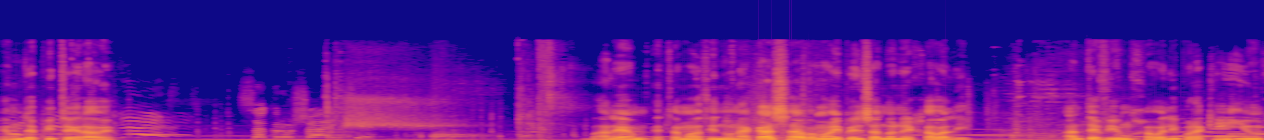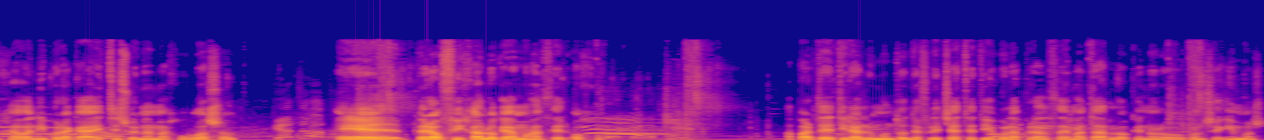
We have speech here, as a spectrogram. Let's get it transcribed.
Es un despiste grave. ¿Vale? Estamos haciendo una casa. Vamos a ir pensando en el jabalí. Antes vi un jabalí por aquí y un jabalí por acá. Este suena más jugoso. Eh, pero fijaos lo que vamos a hacer. Ojo. Aparte de tirarle un montón de flechas a este tío con la esperanza de matarlo, que no lo conseguimos.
